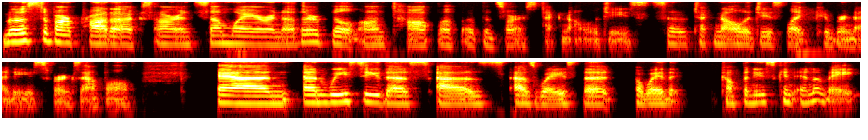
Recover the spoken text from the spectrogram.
most of our products are in some way or another built on top of open source technologies. So technologies like Kubernetes, for example. And and we see this as as ways that a way that companies can innovate.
